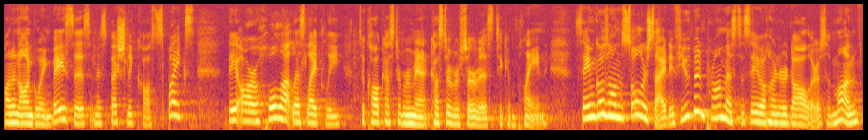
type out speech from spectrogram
on an ongoing basis, and especially cost spikes, they are a whole lot less likely to call customer, customer service to complain. Same goes on the solar side. If you've been promised to save $100 a month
